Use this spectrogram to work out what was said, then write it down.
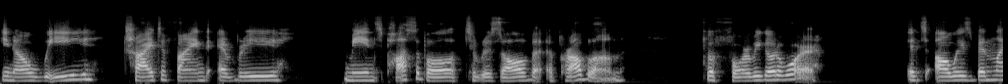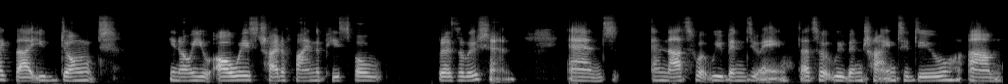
you know we try to find every means possible to resolve a problem before we go to war. It's always been like that. You don't you know you always try to find the peaceful resolution and and that's what we've been doing that's what we've been trying to do um,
